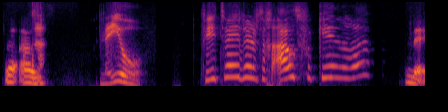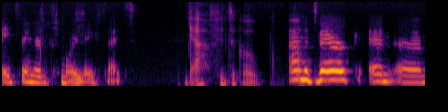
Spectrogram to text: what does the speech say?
Wel oud. Nee joh. Vind je 32 oud voor kinderen? Nee, 32 is een mooie leeftijd. Ja, vind ik ook. Aan het werk en ehm,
